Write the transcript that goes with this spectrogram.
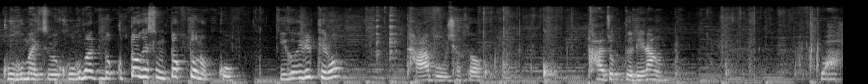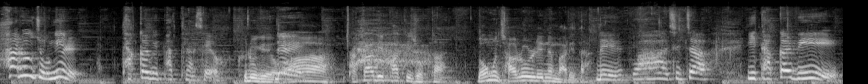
고구마 있으면 고구마도 넣고 떡 있으면 떡도 넣고 이거 1kg 다 부으셔서 가족들이랑 와 하루 종일 닭갈비 파티 하세요. 그러게요. 네. 와, 닭갈비 파티 좋다. 너무 잘 어울리는 말이다. 네, 와 진짜 이 닭갈비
